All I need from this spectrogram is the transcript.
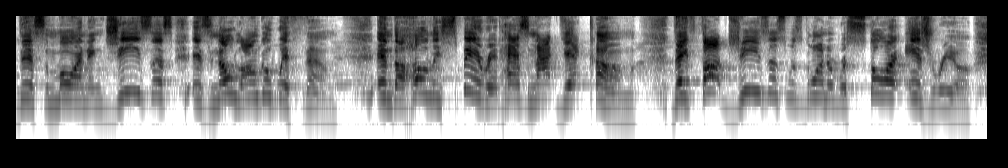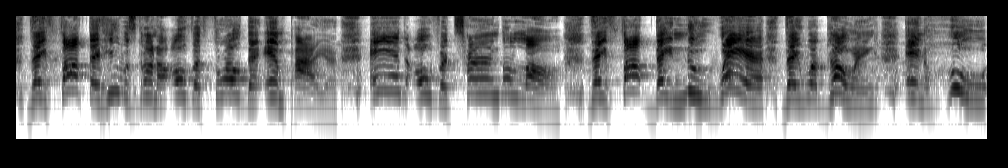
this morning. Jesus is no longer with them, and the Holy Spirit has not yet come. They thought Jesus was going to restore Israel, they thought that he was going to overthrow the empire and overturn the law. They thought they knew where they were going and who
